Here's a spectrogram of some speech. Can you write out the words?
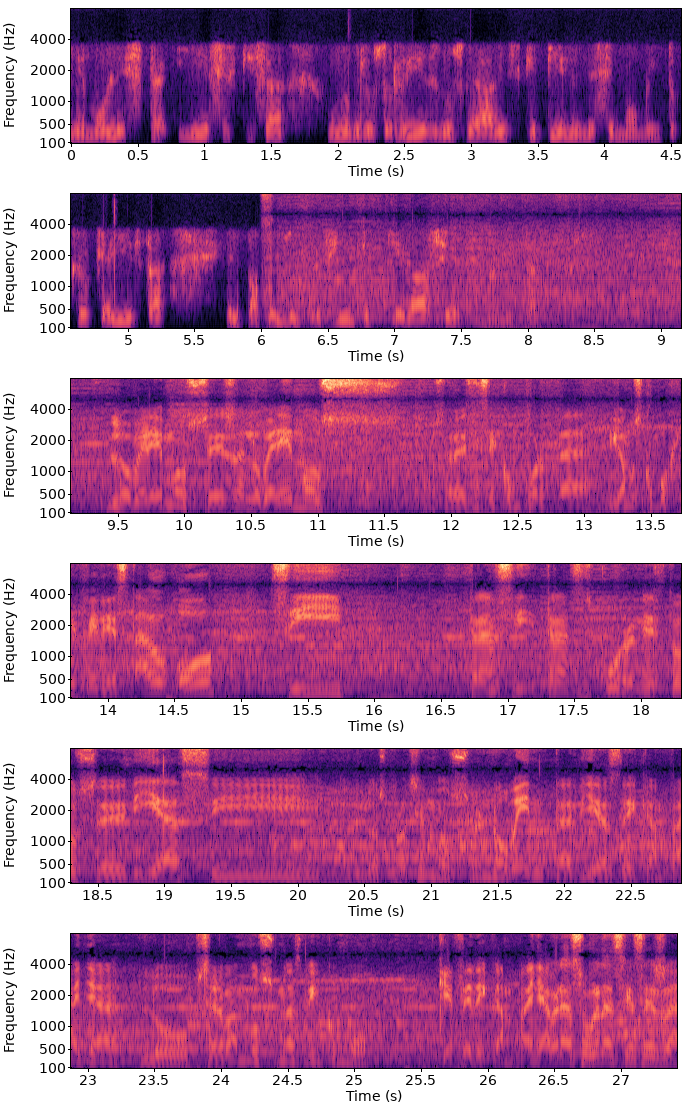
le molesta y ese es quizá uno de los riesgos graves que tiene en ese momento. Creo que ahí está el papel del presidente que va a ser fundamental. Lo veremos, César, lo veremos. Vamos a ver si se comporta, digamos, como jefe de Estado o si transcurren estos eh, días y los próximos 90 días de campaña lo observamos más bien como jefe de campaña. Abrazo, gracias, Ezra.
